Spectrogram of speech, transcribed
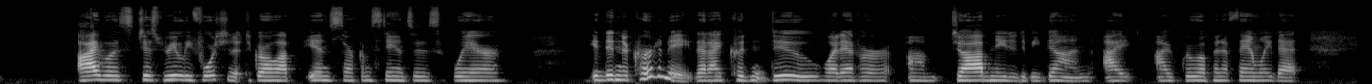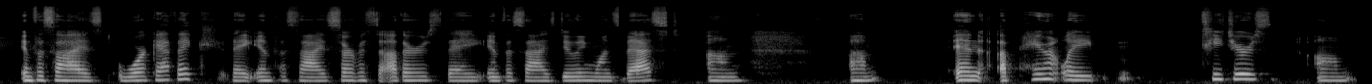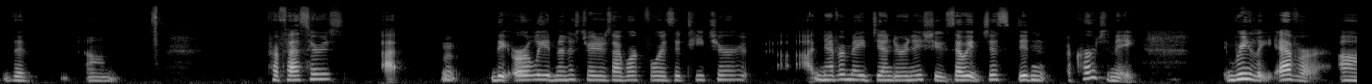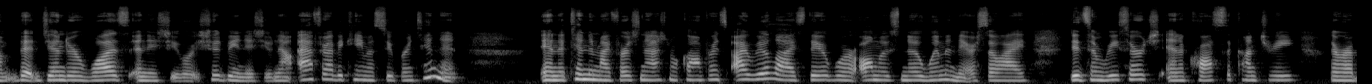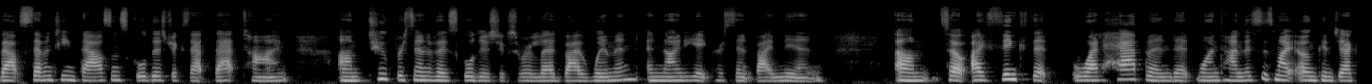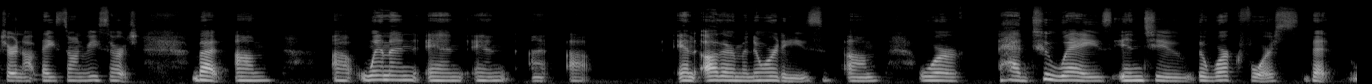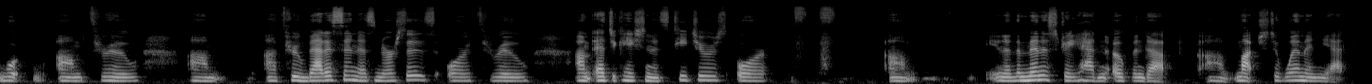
I was just really fortunate to grow up in circumstances where it didn't occur to me that I couldn't do whatever um, job needed to be done. I I grew up in a family that emphasized work ethic. They emphasized service to others. They emphasized doing one's best. Um, um, and apparently, teachers, um, the um, professors, I, the early administrators I worked for as a teacher, I never made gender an issue. So it just didn't occur to me really ever um, that gender was an issue or it should be an issue. Now, after I became a superintendent and attended my first national conference, I realized there were almost no women there. So I did some research, and across the country, there were about 17,000 school districts at that time. Um, 2% of those school districts were led by women and 98% by men. Um, so I think that what happened at one time. This is my own conjecture, not based on research, but um, uh, women and and uh, uh, and other minorities um, were had two ways into the workforce that um, through um, uh, through medicine as nurses or through um, education as teachers or um, you know the ministry hadn't opened up um, much to women yet.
